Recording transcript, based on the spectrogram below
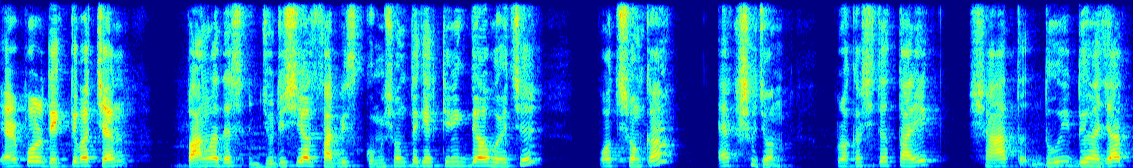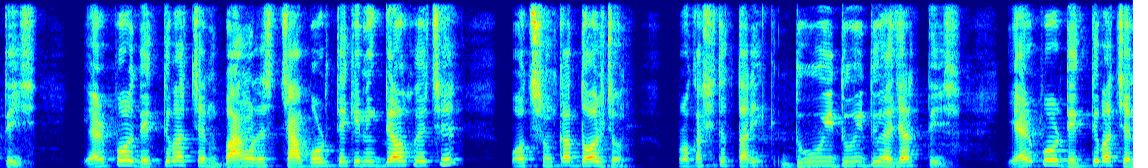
এরপর দেখতে পাচ্ছেন, বাংলাদেশ জুডিশিয়াল সার্ভিস কমিশন থেকে একটি নিক দেওয়া হয়েছে। পদ সংখ্যা একশো জন। প্রকাশিত তারিখ সাত দুই দুই হাজার তেইশ। এরপর দেখতে পাচ্ছেন, বাংলাদেশ চা বোর্ড থেকে নিক দেওয়া হয়েছে। পদ সংখ্যা দশ জন। প্রকাশিত তারিখ দুই দুই দুই হাজার তেইশ। এরপর দেখতে পাচ্ছেন,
